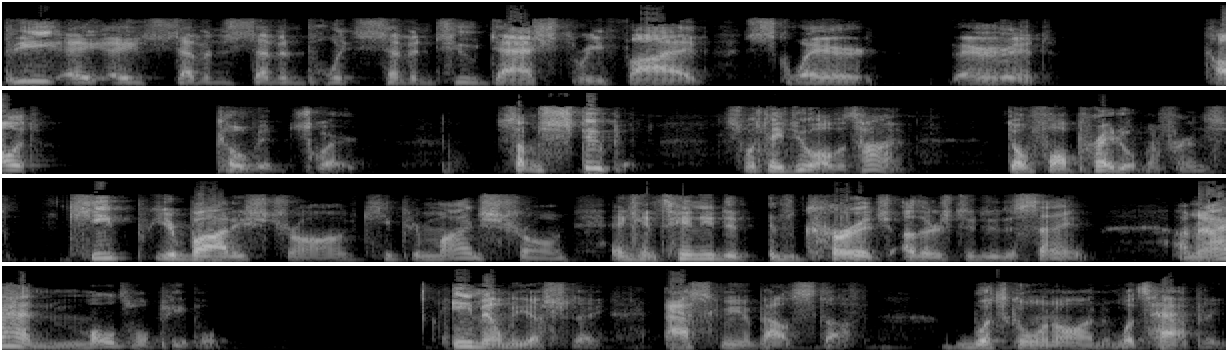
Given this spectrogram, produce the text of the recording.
BAA seven seven point seven two dash three five squared variant. Call it COVID squared. Something stupid. That's what they do all the time. Don't fall prey to it, my friends. Keep your body strong, keep your mind strong, and continue to encourage others to do the same. I mean, I had multiple people email me yesterday asking me about stuff, what's going on, what's happening.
